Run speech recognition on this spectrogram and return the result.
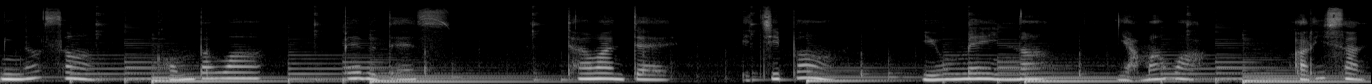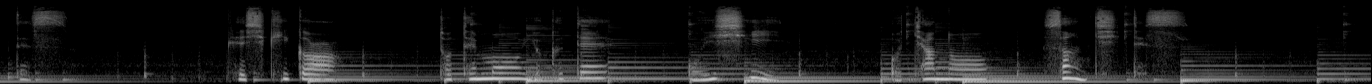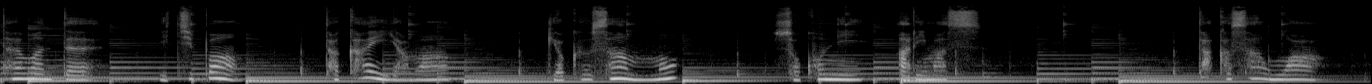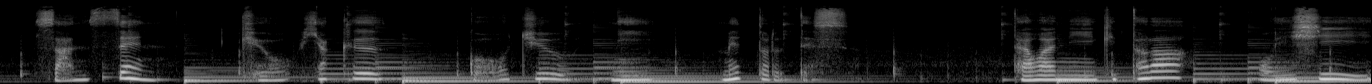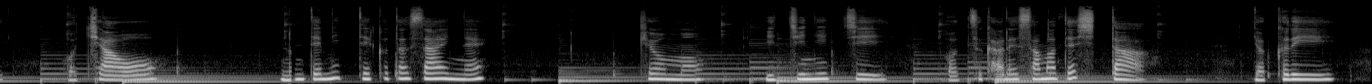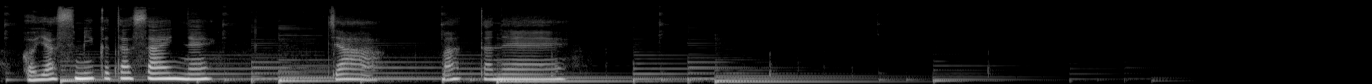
皆さんこんばんは。ベルです。台湾で一番有名な山はアリ山です。景色がとても良くて美味しいお茶の産地です。台湾で一番高い山玉山もそこにあります。高さは3952メートルです。台湾に来たら美味しいお茶を飲んでみてくださいね。今日も一日お疲れ様でした。ゆっくりお休みくださいね。じゃあまたね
